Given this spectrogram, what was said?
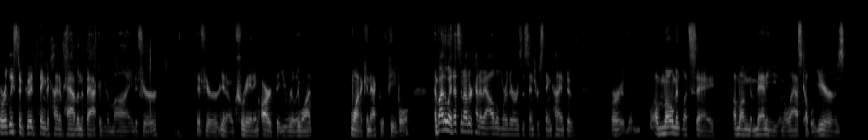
or at least a good thing to kind of have in the back of your mind if you're if you're you know creating art that you really want want to connect with people. And by the way, that's another kind of album where there was this interesting kind of or a moment, let's say, among the many in the last couple years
